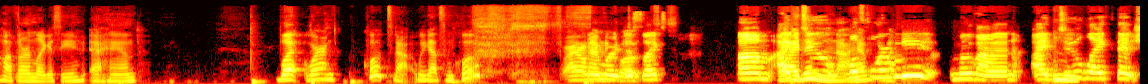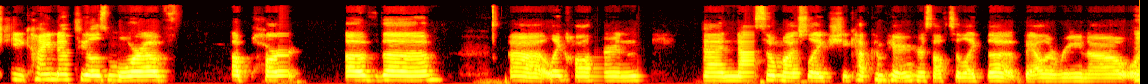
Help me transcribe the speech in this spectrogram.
Hawthorne legacy at hand. What we're on quotes now. We got some quotes. I don't Any have more quotes. dislikes. Um, Oh, I, I do. Before we move on, I do Mm-hmm. like that she kind of feels more of a part of the, uh, like Hawthorne, and not so much like she kept comparing herself to like the ballerina or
